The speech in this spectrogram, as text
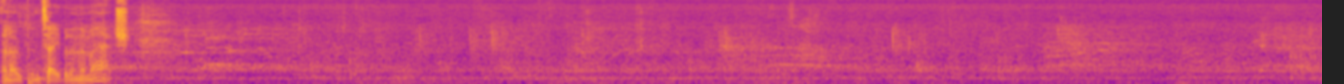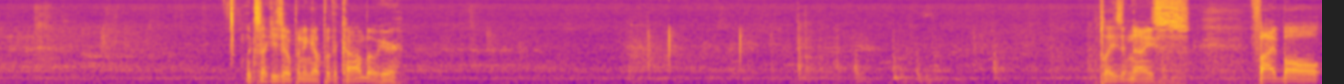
an open table in the match. Looks like he's opening up with a combo here. Plays it nice. Five ball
